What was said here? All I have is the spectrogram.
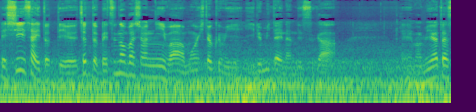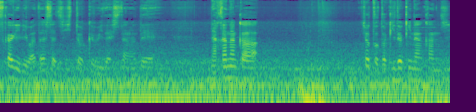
で C サイトっていうちょっと別の場所にはもう1組いるみたいなんですが、えーまあ見渡す限り私たち1組でしたのでなかなかちょっとドキドキな感じ。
